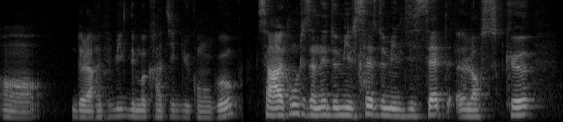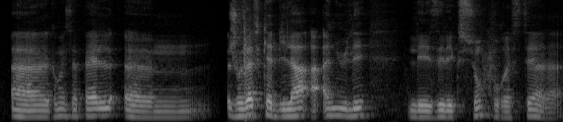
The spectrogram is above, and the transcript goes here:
en- de la République démocratique du Congo. Ça raconte les années 2016-2017 euh, lorsque, euh, comment il s'appelle, euh, Joseph Kabila a annulé les élections pour rester à la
